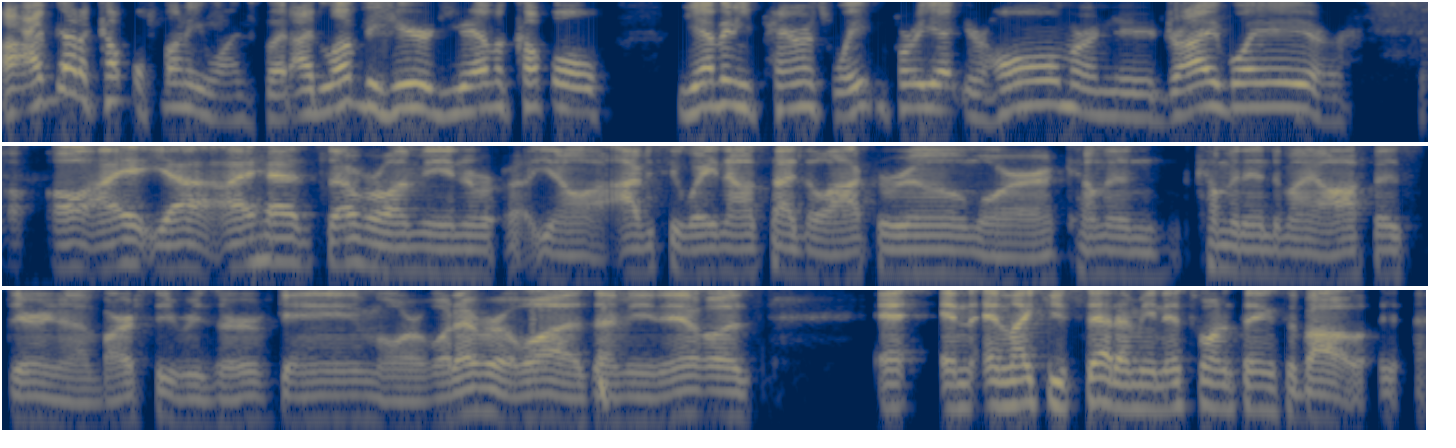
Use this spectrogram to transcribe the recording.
I've got a couple funny ones, but I'd love to hear. Do you have a couple? Do you have any parents waiting for you at your home or in your driveway or? Oh, I yeah, I had several. I mean, uh, you know, obviously waiting outside the locker room or coming coming into my office during a varsity reserve game or whatever it was. I mean, it was and, and and like you said, I mean, it's one of the things about uh,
